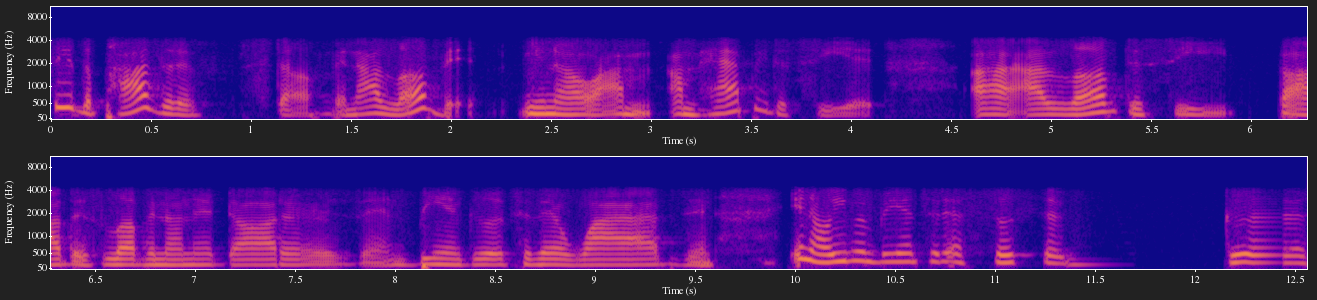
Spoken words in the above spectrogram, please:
see the positive stuff and I love it. You know, I'm I'm happy to see it. I, I love to see fathers loving on their daughters and being good to their wives and you know even being to their sister good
